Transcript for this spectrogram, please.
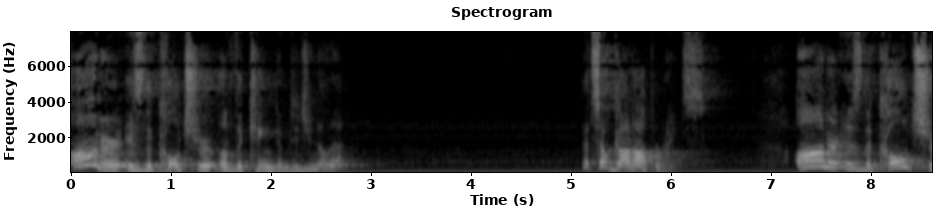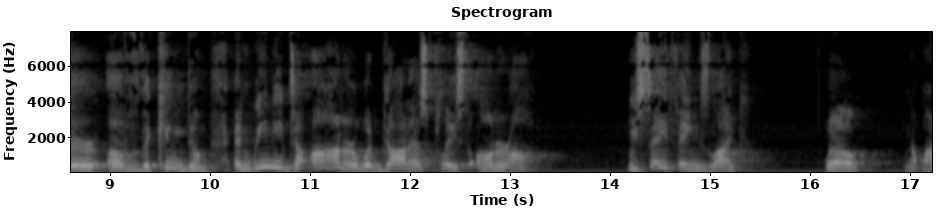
Honor is the culture of the kingdom. Did you know that? That's how God operates. Honor is the culture of the kingdom, and we need to honor what God has placed honor on. We say things like, well, not my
